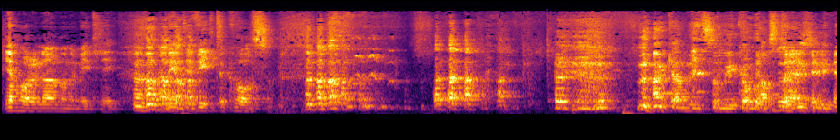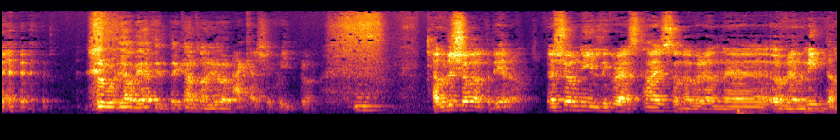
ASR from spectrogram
jag har en annan i mitt liv. Han heter Viktor Karlsson. Men han kan inte så mycket om astrofysik. Jag vet inte, kanske han gör. Han kanske är skitbra. Ja, men då kör jag på det då. Jag kör Neil deGrasse Tyson över en, eh, över en middag.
